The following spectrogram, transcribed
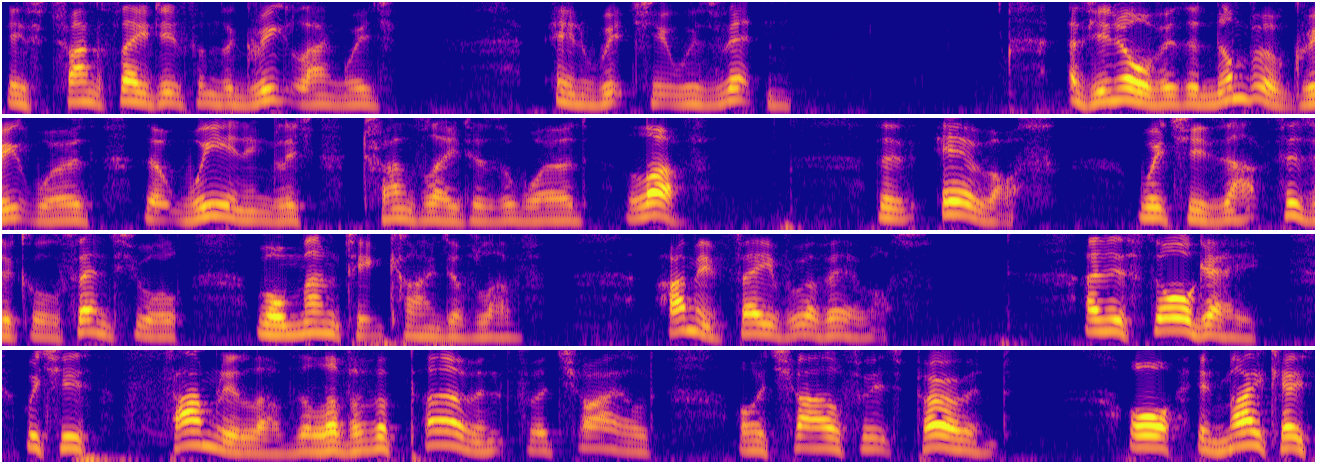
is translated from the Greek language in which it was written. As you know, there's a number of Greek words that we in English translate as the word love. There's eros, which is that physical, sensual, romantic kind of love. I'm in favour of eros. And there's storge, which is family love, the love of a parent for a child, or a child for its parent, or in my case,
